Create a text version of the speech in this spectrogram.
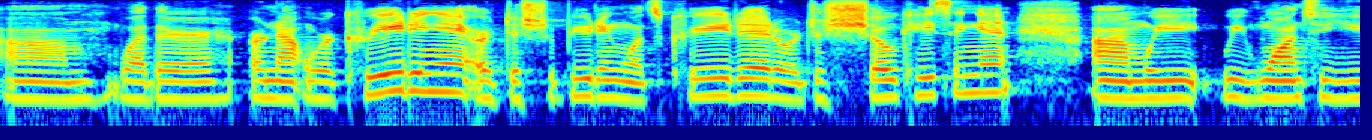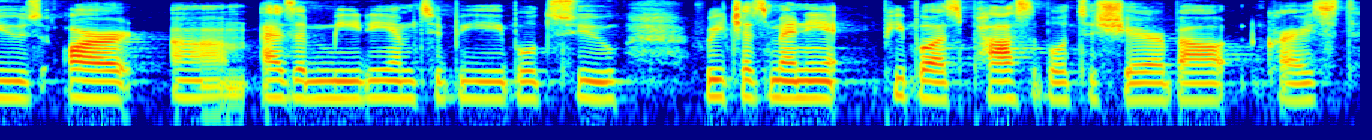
um, whether or not we're creating it or distributing what's created or just showcasing it. Um, we, we want to use art um, as a medium to be able to reach as many people as possible to share about Christ.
